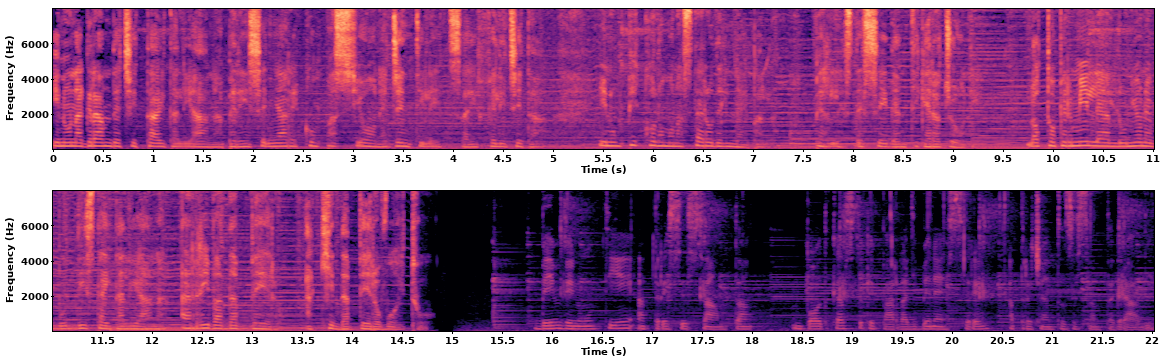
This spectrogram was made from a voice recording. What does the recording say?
in una grande città italiana per insegnare compassione, gentilezza e felicità, in un piccolo monastero del Nepal, per le stesse identiche ragioni. L'8 per 1000 all'Unione Buddista Italiana arriva davvero a chi davvero vuoi tu. Benvenuti a 360, un podcast che parla di benessere a 360 gradi.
